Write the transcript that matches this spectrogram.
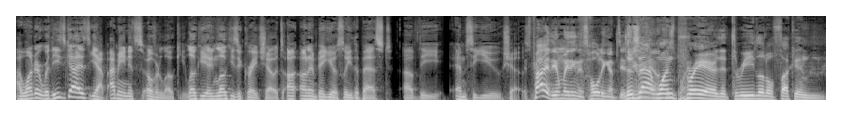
I wonder were these guys? Yeah, I mean it's over Loki. Loki and Loki's a great show. It's un- unambiguously the best of the MCU shows. It's probably the only thing that's holding up Disney. There's right that now at one this point. prayer that three little fucking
